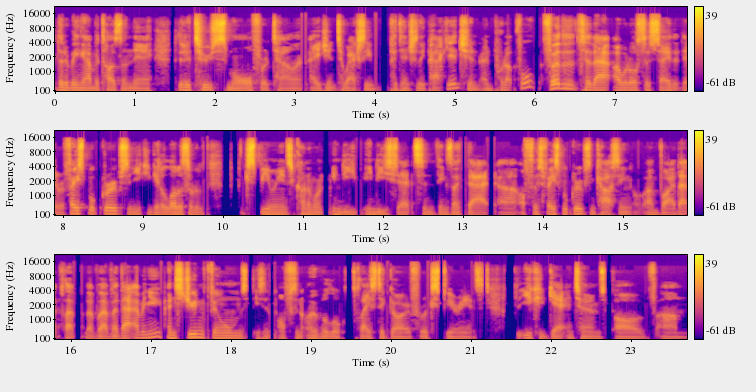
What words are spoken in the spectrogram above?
that are being advertised on there that are too small for a talent agent to actually potentially package and, and put up for. Further to that, I would also say that there are Facebook groups and you can get a lot of sort of experience kind of on indie indie sets and things like that uh, off those Facebook groups and casting um, via that platform, via that avenue. And student films is an often overlooked place to go for experience that you could get in terms of um,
